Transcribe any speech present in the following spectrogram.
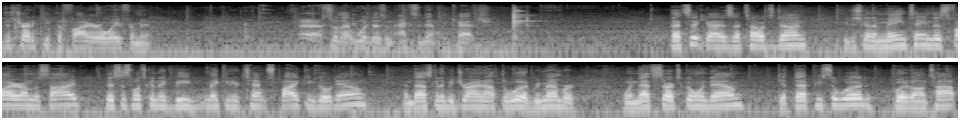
Just try to keep the fire away from it uh, so that wood doesn't accidentally catch. That's it guys, that's how it's done. You're just gonna maintain this fire on the side. This is what's gonna be making your temp spike and go down, and that's gonna be drying out the wood. Remember, when that starts going down, get that piece of wood, put it on top,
